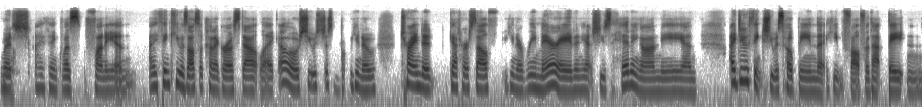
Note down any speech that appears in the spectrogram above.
which yeah. i think was funny and i think he was also kind of grossed out like oh she was just you know trying to get herself, you know, remarried and yet she's hitting on me. And I do think she was hoping that he would fall for that bait and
